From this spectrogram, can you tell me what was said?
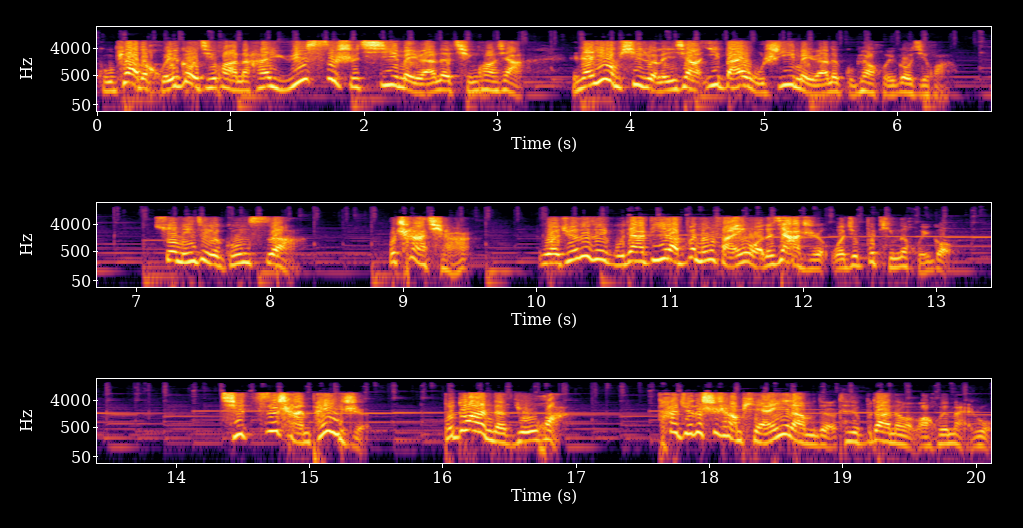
股票的回购计划呢还余四十七亿美元的情况下。人家又批准了一项一百五十亿美元的股票回购计划，说明这个公司啊不差钱儿。我觉得这股价低了不能反映我的价值，我就不停的回购，其资产配置不断的优化。他觉得市场便宜了嘛，对，他就不断的往回买入。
